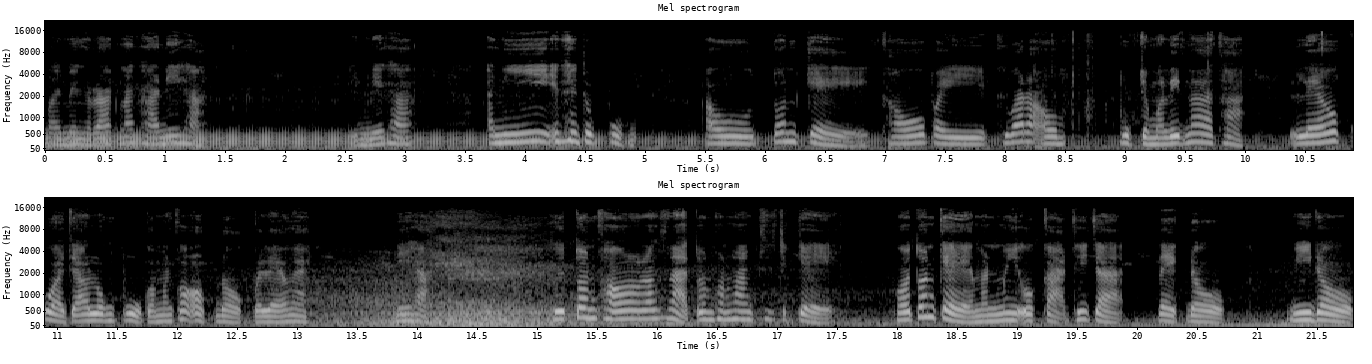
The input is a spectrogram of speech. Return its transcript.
ใบแมงรักนะคะนี่ค่ะ เห็นไหมคะ อันนี้ในตุกปลูกเอาต้นแก่เขาไปคือว่าเราเอาปลูกจากเมล็ดนั่นแหละค่ะ แล้วกว่าจะเอาลงปลูกมันก็ออกดอกไปแล้วไงนี่ค่ะ คือต้นเขาลักษณะต้นค่อนข้างที่จะแก่ เพราะต้นแก่มันมีโอกาสที่จะแตกดอก มีดอก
